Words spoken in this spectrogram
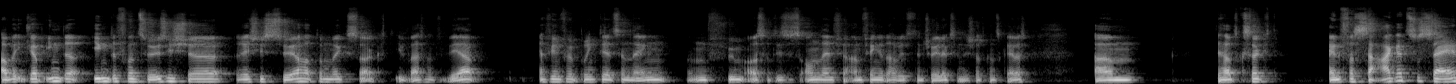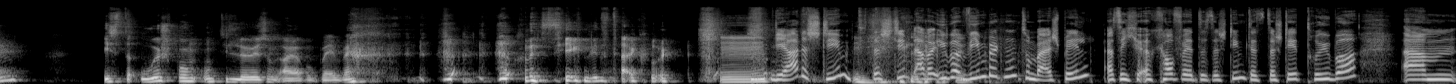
aber ich glaube, irgendein, irgendein französischer Regisseur hat einmal gesagt, ich weiß nicht wer, auf jeden Fall bringt er jetzt einen neuen einen Film, außer dieses Online für Anfänger, da habe ich jetzt den Trailer gesehen, das schaut ganz geil aus. Ähm, der hat gesagt, ein Versager zu sein, ist der Ursprung und die Lösung aller Probleme. und das ist irgendwie total cool. Ja, das stimmt, das stimmt. Aber über Wimbledon zum Beispiel, also ich, ich hoffe, dass das stimmt jetzt, da steht drüber, ähm,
